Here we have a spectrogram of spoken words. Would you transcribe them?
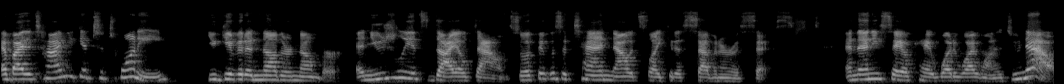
And by the time you get to 20, you give it another number. And usually it's dialed down. So if it was a 10, now it's like at a seven or a six. And then you say, okay, what do I want to do now?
